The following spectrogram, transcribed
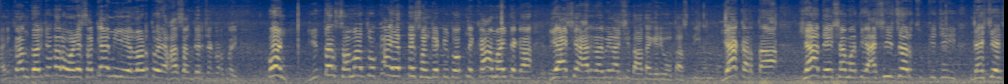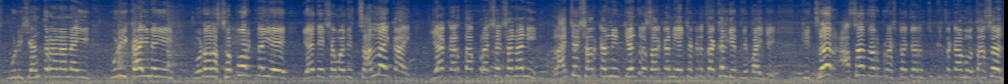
आणि काम दर्जेदार होण्यासाठी आम्ही हे लढतोय हा संघर्ष करतोय. पण इतर समाज जो काय येत नाही संघटित होत नाही. का माहिती आहे का? या अशी आररावीन अशी दादागिरी होत असते. याकरता ह्या देशामध्ये अशी जर चुकीची मेसेज पोलीस यंत्रणा नाही कुणी काही नाही कोणाला सपोर्ट नाही आहे या देशामध्ये चाललंय काय? याकरता प्रशासनाने राज्य सरकारने केंद्र सरकारने याच्याकडे दखल घेतली पाहिजे. की जर असा जर भ्रष्टाचार चुकीचं काम होत असेल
